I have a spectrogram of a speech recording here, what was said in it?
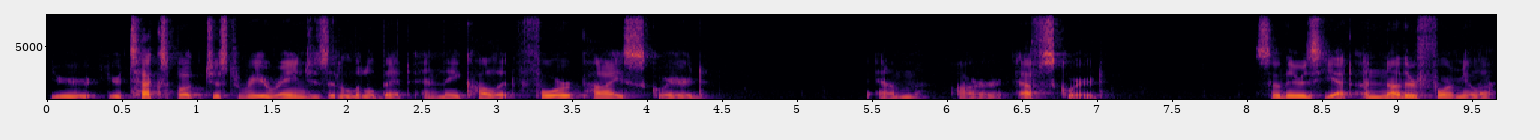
your, your textbook just rearranges it a little bit, and they call it 4 pi squared mrf squared. So there's yet another formula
